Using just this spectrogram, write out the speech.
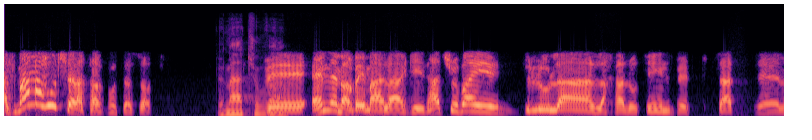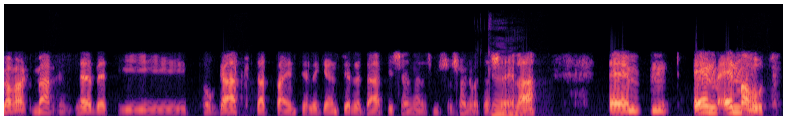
אז מה המהות של התרבות הזאת? ומה התשובה? ואין להם הרבה מה להגיד. התשובה היא דלולה לחלוטין וקצת, לא רק מאכזבת, היא פוגעת קצת באינטליגנציה לדעתי של אנשים ששואלים את כן. השאלה. כן. אין, אין מהות.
